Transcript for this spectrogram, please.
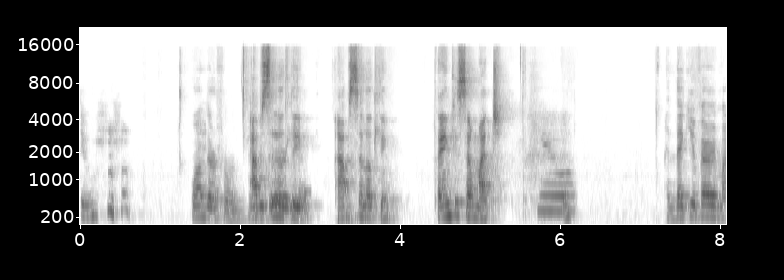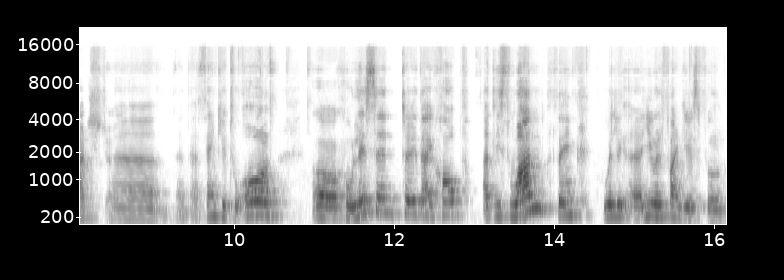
too. Wonderful. Absolutely, absolutely. Thank you so much. You. And thank you very much. Uh, thank you to all uh, who listened to it. I hope at least one thing will uh, you will find useful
